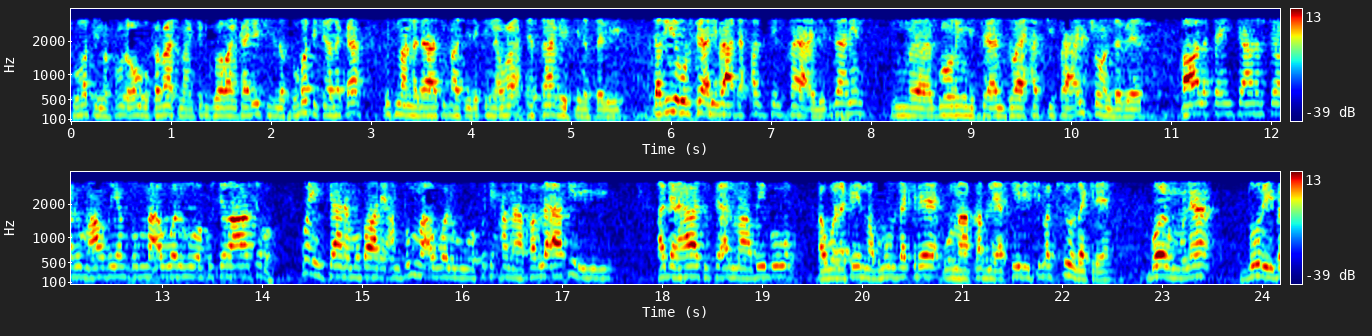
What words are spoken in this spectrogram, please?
صورة مفعول أو بكبات ما كل جورانكاري لا صورة فعلك عثمان لداتو باتي لكن أو إساقي في نسري تغيير الفعل بعد حذف الفاعل. بزانين جوريني فعل دواي حذف فاعل شلون دبيت؟ قال فإن كان الفعل ماضيا ضم أوله وكسر آخره. وإن كان مضارعا ضم أوله وفتح ما قبل آخره. أجر هات فعل ماضي بو. أول كين مضموم ذكره وما قبل أخيره شي مكسور ذكره. بولمنا ضرب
